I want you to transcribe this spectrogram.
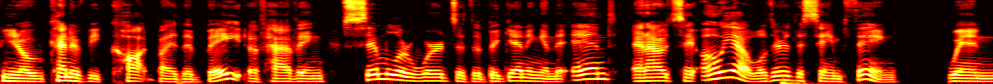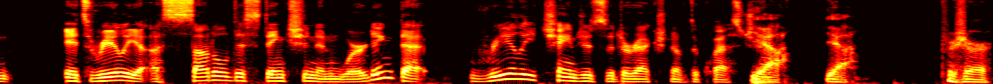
you know, kind of be caught by the bait of having similar words at the beginning and the end. And I would say, oh, yeah, well, they're the same thing. When it's really a subtle distinction in wording that really changes the direction of the question. Yeah. Yeah. For sure.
